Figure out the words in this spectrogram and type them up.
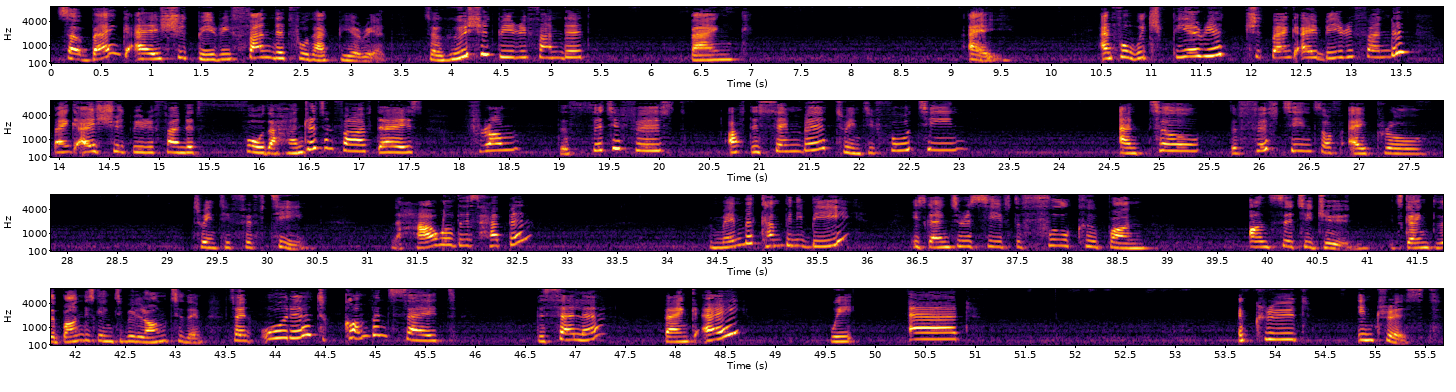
So Bank A should be refunded for that period. So who should be refunded? Bank A. And for which period should Bank A be refunded? Bank A should be refunded for the 105 days from the 31st of December 2014 until the 15th of April 2015. Now, how will this happen? Remember, Company B is going to receive the full coupon on 30 June. It's going to, the bond is going to belong to them. So in order to compensate the seller, Bank A, we add accrued interest.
